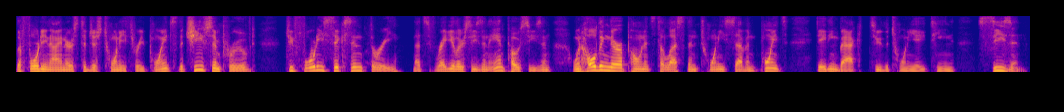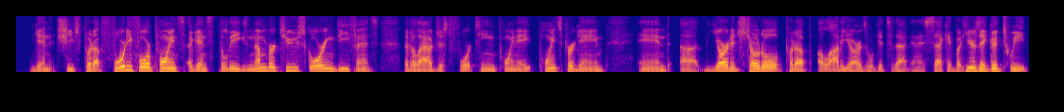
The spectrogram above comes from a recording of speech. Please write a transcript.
the 49ers to just 23 points, the Chiefs improved to 46 and 3, that's regular season and postseason, when holding their opponents to less than 27 points, dating back to the 2018 season. Again, Chiefs put up 44 points against the league's number two scoring defense that allowed just 14.8 points per game. And uh, yardage total put up a lot of yards. We'll get to that in a second. But here's a good tweet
